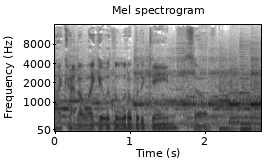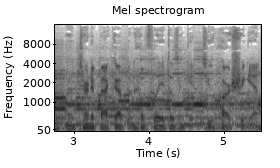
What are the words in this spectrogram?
I kind of like it with a little bit of gain, so I'm going to turn it back up and hopefully it doesn't get too harsh again.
